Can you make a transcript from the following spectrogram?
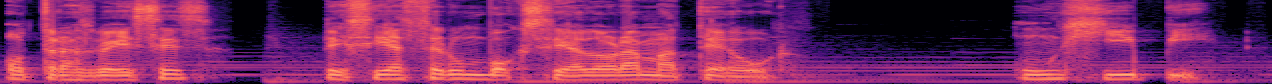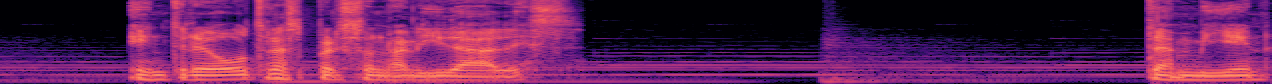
Otras veces decía ser un boxeador amateur, un hippie entre otras personalidades. También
